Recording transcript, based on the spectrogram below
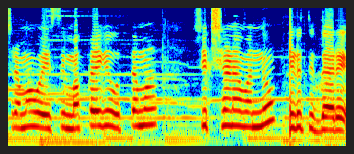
ಶ್ರಮ ವಹಿಸಿ ಮಕ್ಕಳಿಗೆ ಉತ್ತಮ ಶಿಕ್ಷಣವನ್ನು ನೀಡುತ್ತಿದ್ದಾರೆ.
